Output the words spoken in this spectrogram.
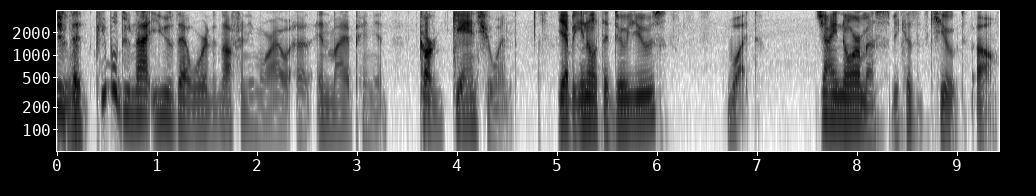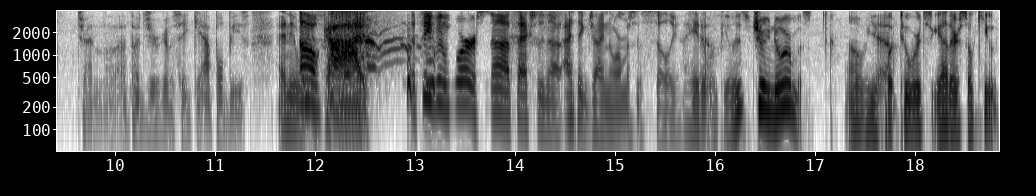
use that. People do not use that word enough anymore, I- uh, in my opinion. Gargantuan. Yeah, but you know what they do use? What? Ginormous because it's cute. Oh, I thought you were going to say Gapplebee's. Anyways, Oh God, it's even worse. No, it's actually not. I think ginormous is silly. I hate it when people. It's ginormous. Oh, you Yeah. put two words together, so cute.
